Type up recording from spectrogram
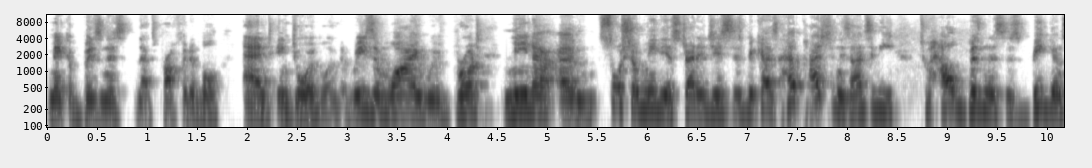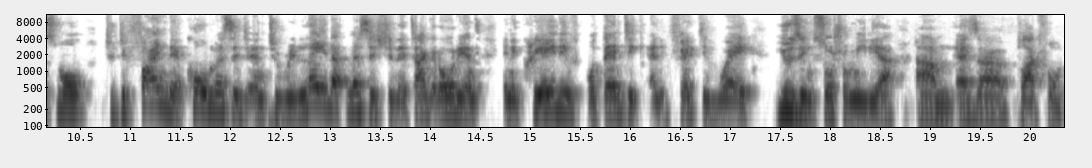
make a business that's profitable and enjoyable. And the reason why we've brought Minna, um, social media strategist, is because her passion is actually to help businesses, big and small, to define their core message and to relay that message to their target audience in a creative, authentic, and effective way using social media um, as a platform.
